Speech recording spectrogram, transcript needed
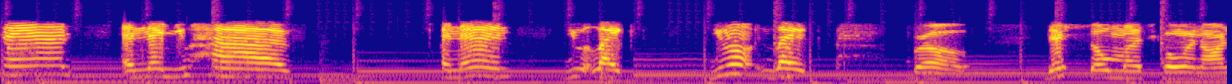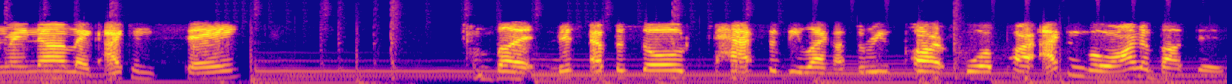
saying? And then you have, and then you like, you don't like, bro. There's so much going on right now. Like I can say but this episode has to be like a three part, four part. I can go on about this,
